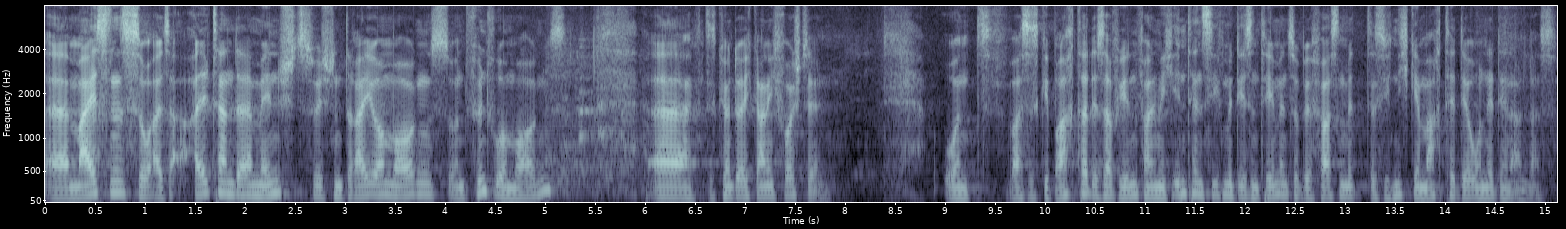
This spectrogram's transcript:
äh, meistens so als alternder Mensch zwischen 3 Uhr morgens und 5 Uhr morgens, äh, das könnt ihr euch gar nicht vorstellen. Und was es gebracht hat, ist auf jeden Fall, mich intensiv mit diesen Themen zu befassen, mit, das ich nicht gemacht hätte ohne den Anlass.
